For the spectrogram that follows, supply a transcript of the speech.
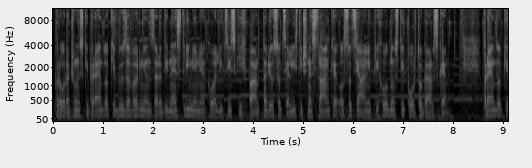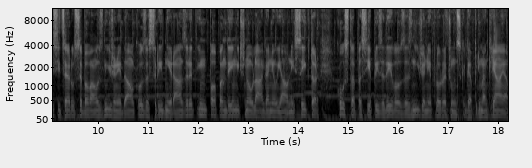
Proračunski predlog je bil zavrnjen zaradi nestrinjanja koalicijskih partnerjev socialistične stranke o socialni prihodnosti Portugalske. Predlog je sicer vseboval znižanje davkov za srednji razred in popandemično vlaganje v javni sektor, Kosta pa si je prizadeval za znižanje proračunskega primankljaja.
